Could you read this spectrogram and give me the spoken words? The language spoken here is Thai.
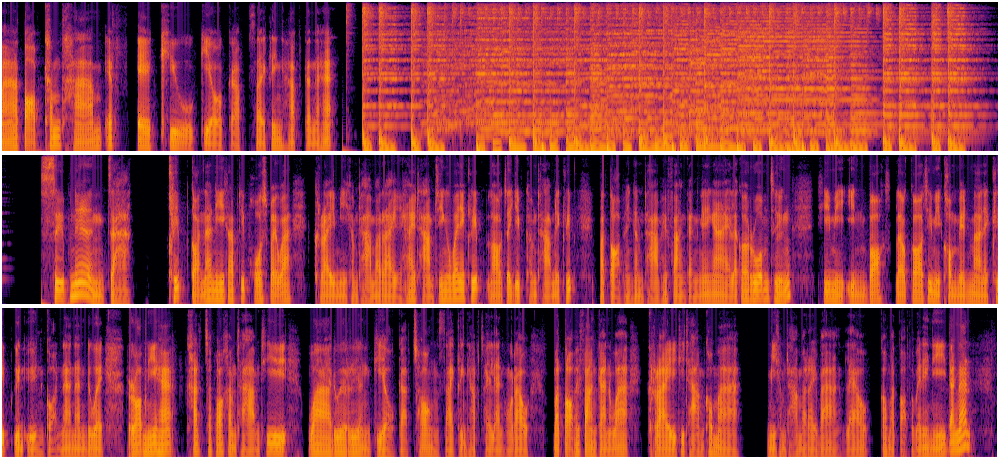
มาตอบคำถาม FAQ เกี่ยวกับ Cycling Hub กันนะฮะ สืบเนื่องจาก คลิปก่อนหน้านี้ครับที่โพสต์ไปว่าใครมีคำถามอะไร ให้ถามทิ้งเอาไว้ในคลิป เราจะหยิบคำถามในคลิป มาตอบเป็นคำถามให้ฟังกันง่าย ๆ แล้วก็รวมถึงที่มีอินบ็อกซ์แล้วก็ที่มีคอมเมนต์มาในคลิปอื่น ๆ ก่อนหน้านั้นด้วย รอบนี้ฮะ คัดเฉพาะคำถามที่ว่าด้วยเรื่องเกี่ยวกับช่อง Cycling Hub Thailand ของเรา มาตอบให้ฟังกันว่า ใครที่ถามเข้ามา มีคำถามอะไรบ้าง แล้วก็มาตอบกันไว้ในนี้ ดังนั้น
